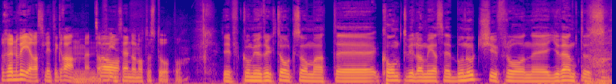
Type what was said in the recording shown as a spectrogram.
renoveras lite grann men där Ja. finns ändå något att stå på. Det kom ju ett rykte också om att eh, Conte vill ha med sig Bonucci från eh, Juventus.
